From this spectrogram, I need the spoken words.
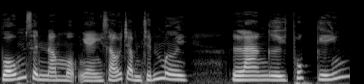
vốn sinh năm 1690, là người phúc kiến.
